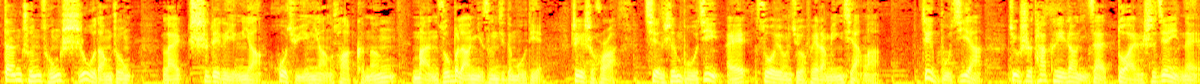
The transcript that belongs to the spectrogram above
单纯从食物当中来吃这个营养、获取营养的话，可能满足不了你增肌的目的。这时候啊，健身补剂，哎，作用就非常明显了。这个补剂啊，就是它可以让你在短时间以内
